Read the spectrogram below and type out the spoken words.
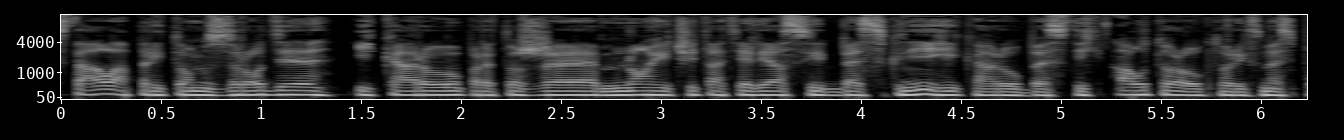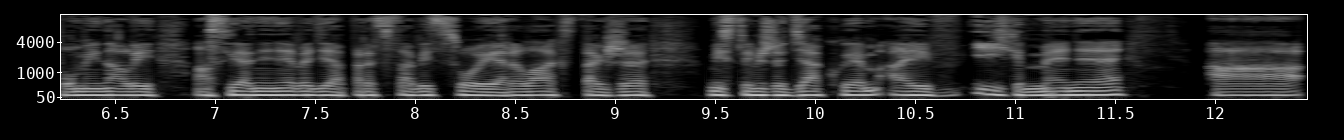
stála pri tom zrode IKARu, pretože mnohí čitatelia si bez kníhy Karu, bez tých autorov, ktorých sme spomínali, asi ani nevedia predstaviť svoj relax, takže myslím, že ďakujem aj v ich mene a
